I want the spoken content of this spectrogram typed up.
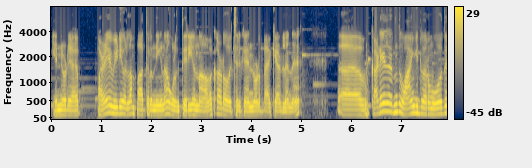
என்னுடைய பழைய வீடியோ எல்லாம் பார்த்துருந்தீங்கன்னா உங்களுக்கு தெரியும். நான் அவகாடோ வச்சுருக்கேன் என்னோடய பேக்யார்ட்லன்னு கடையிலேருந்து வாங்கிட்டு வரும்போது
